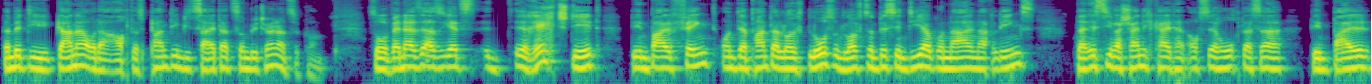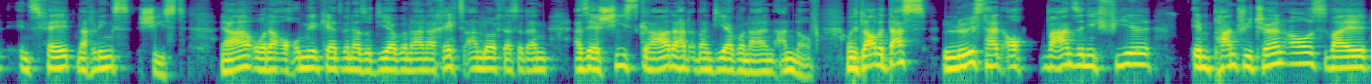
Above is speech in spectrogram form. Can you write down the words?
damit die Gunner oder auch das Punt-Team die Zeit hat, zum Returner zu kommen. So, wenn er also jetzt äh, rechts steht, den Ball fängt und der Panther läuft los und läuft so ein bisschen diagonal nach links, dann ist die Wahrscheinlichkeit halt auch sehr hoch, dass er den Ball ins Feld nach links schießt. Ja, oder auch umgekehrt, wenn er so diagonal nach rechts anläuft, dass er dann, also er schießt gerade, hat aber einen diagonalen Anlauf. Und ich glaube, das löst halt auch wahnsinnig viel im Punt Return aus, weil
